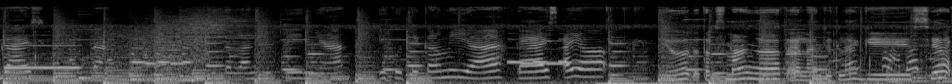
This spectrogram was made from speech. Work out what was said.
guys, kita kita lanjutin ya. Ikuti kami ya, guys. Ayo. Yuk tetap semangat, ayo lanjut lagi. Siap.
